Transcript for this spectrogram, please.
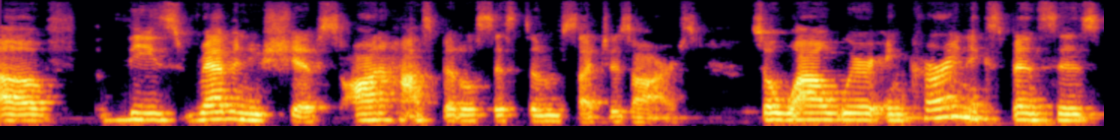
of these revenue shifts on a hospital system such as ours. So while we're incurring expenses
